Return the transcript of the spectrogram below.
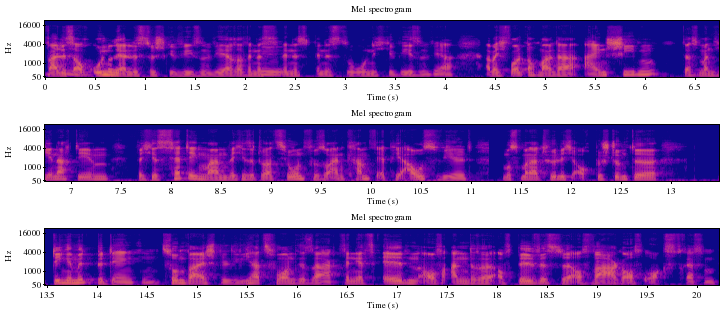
weil es Mhm. auch unrealistisch gewesen wäre, wenn es, Mhm. wenn es, wenn es so nicht gewesen wäre. Aber ich wollte noch mal da einschieben, dass man je nachdem, welches Setting man, welche Situation für so einen Kampf-RP auswählt, muss man natürlich auch bestimmte Dinge mitbedenken. Zum Beispiel, Lee hat es vorhin gesagt, wenn jetzt Elben auf andere, auf Billwisse, auf Waage, auf Orks treffen,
